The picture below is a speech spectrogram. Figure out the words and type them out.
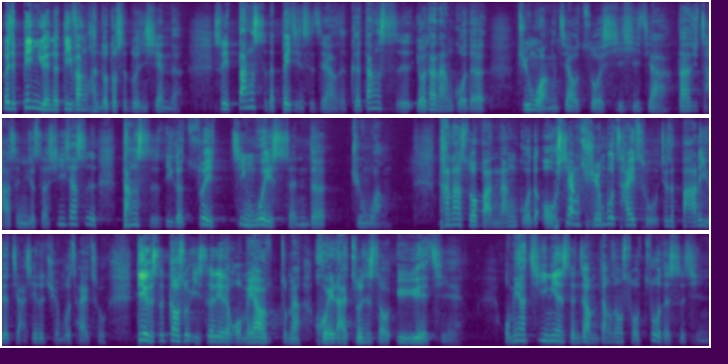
而且边缘的地方很多都是沦陷的。所以当时的背景是这样的，可是当时犹大南国的君王叫做西西家，大家去查圣经就知道，西西家是当时一个最敬畏神的君王。他那时候把南国的偶像全部拆除，就是巴利的假先知全部拆除。第二个是告诉以色列人，我们要怎么样回来遵守逾越节，我们要纪念神在我们当中所做的事情，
